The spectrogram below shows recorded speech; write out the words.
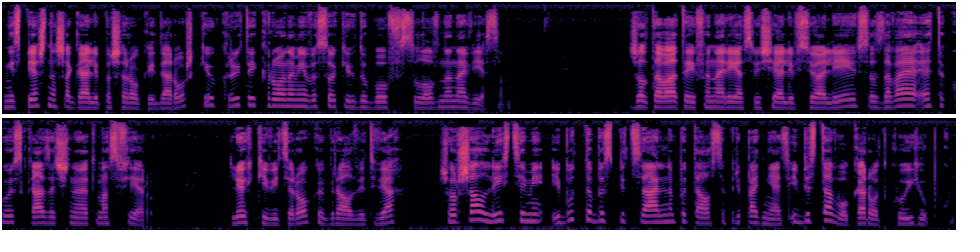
Неспешно шагали по широкой дорожке, укрытой кронами высоких дубов, словно навесом. Желтоватые фонари освещали всю аллею, создавая этакую сказочную атмосферу. Легкий ветерок играл в ветвях, шуршал листьями и будто бы специально пытался приподнять и без того короткую юбку.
